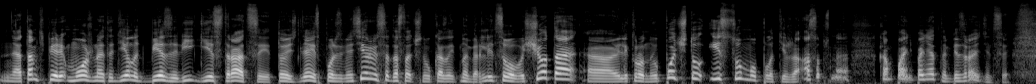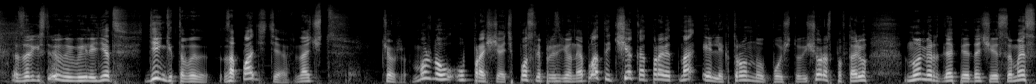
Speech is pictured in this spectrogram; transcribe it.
а там теперь можно это делать без регистрации. То есть для использования сервиса достаточно указать номер лицевого счета, э, электронную почту и сумму платежа. А, собственно, компания, понятно, без разницы. Зарегистрированы вы или нет, деньги-то вы заплатите, значит, что же, можно упрощать. После произведенной оплаты чек отправят на электронную почту. Еще раз повторю, номер для передачи смс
